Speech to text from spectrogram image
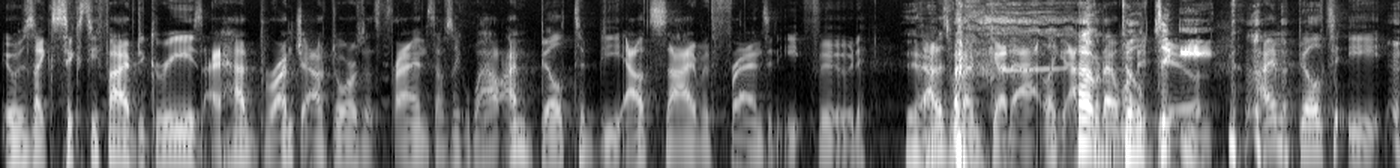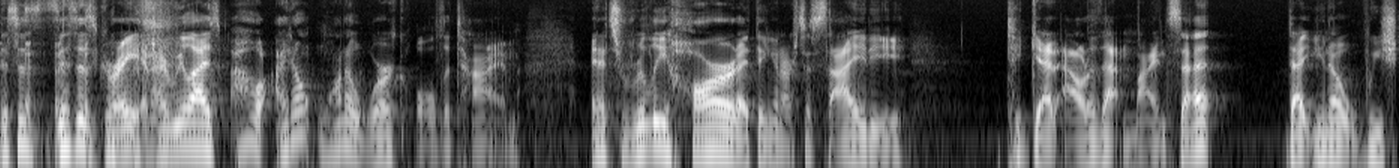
it was like 65 degrees. I had brunch outdoors with friends. I was like, wow, I'm built to be outside with friends and eat food. Yeah. That is what I'm good at. Like that's I'm what I want built to to do. eat. I'm built to eat. This is this is great. And I realized, oh, I don't want to work all the time. And it's really hard, I think, in our society to get out of that mindset that you know we sh-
